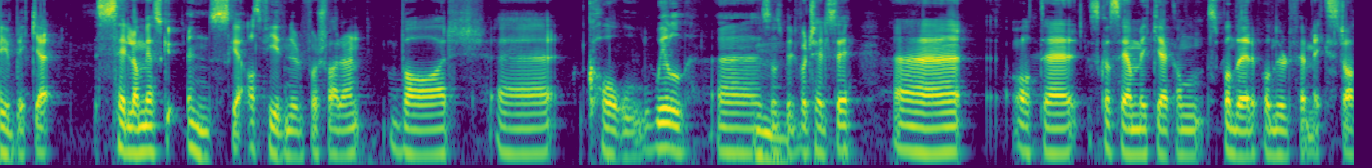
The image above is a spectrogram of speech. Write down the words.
øyeblikket. Selv om jeg skulle ønske at 4-0-forsvareren var eh, Colwill, eh, mm. som spiller for Chelsea. Eh, og at jeg skal se om ikke jeg kan spandere på 0-5 ekstra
